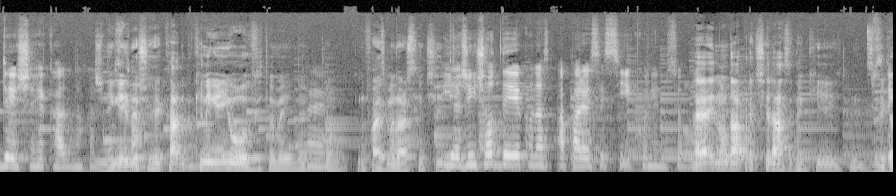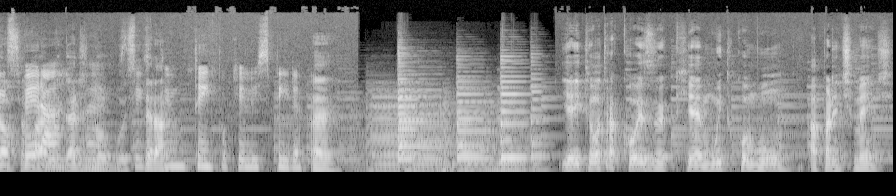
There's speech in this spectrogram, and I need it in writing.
deixa recado na caixa Ninguém postal. deixa o recado porque ninguém ouve também, né? É. Então não faz o menor sentido. E a gente odeia quando aparece esse ícone no celular. É, e não dá pra tirar, você tem que tem desligar que o celular e ligar de é, novo, ou esperar. Tem um tempo que ele expira. É. E aí tem outra coisa que é muito comum, aparentemente,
